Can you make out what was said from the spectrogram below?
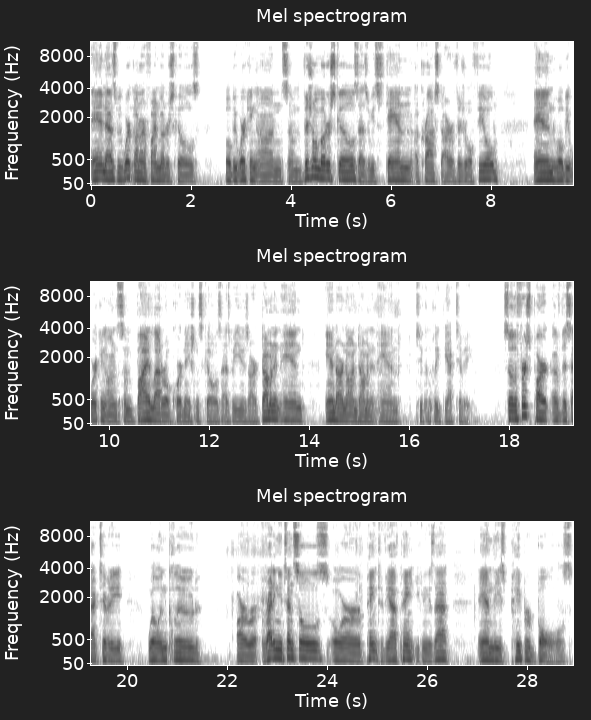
And as we work on our fine motor skills, we'll be working on some visual motor skills as we scan across our visual field and we'll be working on some bilateral coordination skills as we use our dominant hand and our non-dominant hand to complete the activity. So the first part of this activity will include our writing utensils or paint. If you have paint, you can use that. And these paper bowls.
